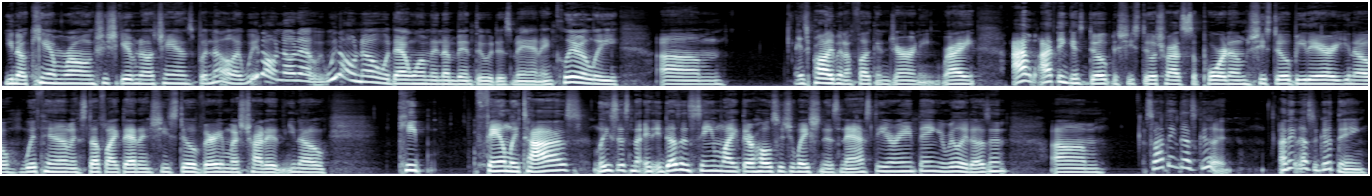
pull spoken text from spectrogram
you know, Kim wrong, she should give him a chance. But no, like we don't know that we don't know what that woman done been through with this man. And clearly, um, it's probably been a fucking journey, right? I I think it's dope that she still tries to support him. She still be there, you know, with him and stuff like that. And she still very much try to, you know, keep family ties. At least it's not. It doesn't seem like their whole situation is nasty or anything. It really doesn't. Um, so I think that's good. I think that's a good thing.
